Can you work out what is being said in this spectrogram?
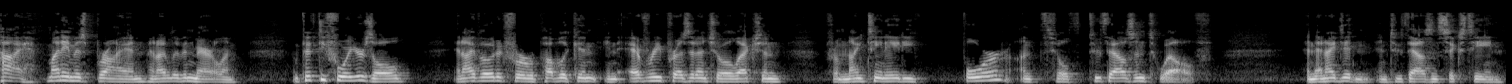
Hi, my name is Brian, and I live in Maryland. I'm 54 years old, and I voted for a Republican in every presidential election from 1984 until 2012. And then I didn't in 2016.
